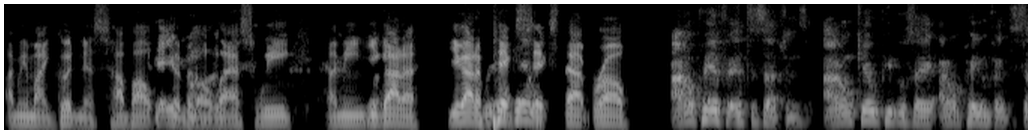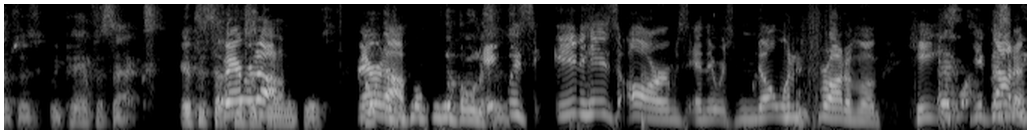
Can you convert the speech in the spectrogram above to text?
I mean, my goodness, how about Thibodeaux last week? I mean, you gotta you gotta pick six that, bro. I don't pay him for interceptions. I don't care what people say. I don't pay him for interceptions. We pay him for sacks. Interceptions Fair enough. bonuses. Fair No, enough. Interceptions are bonuses. It was in his arms, and there was no one in front of him. He, That's you gotta,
